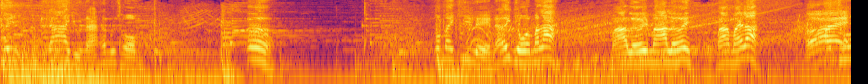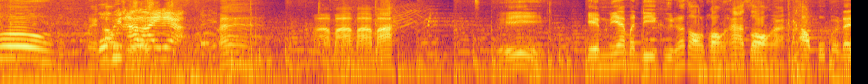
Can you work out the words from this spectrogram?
เฮ้ย ได้อยู่นะท่านผู้ชม เออ ก็ไม่ขี้เหร่นะเอ้ยโยนมาล่ะ มาเลยมาเลย มาไหมล่ะเฮ้อ้าวยโธ่ไม่กูเข้าผิดเฉอะไรยเนี่ย แม่มามามามาเฮ้ย เกมนี้มันดีคือถ้าทองทองห้าซองอะเข้าปุ๊บมันได้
